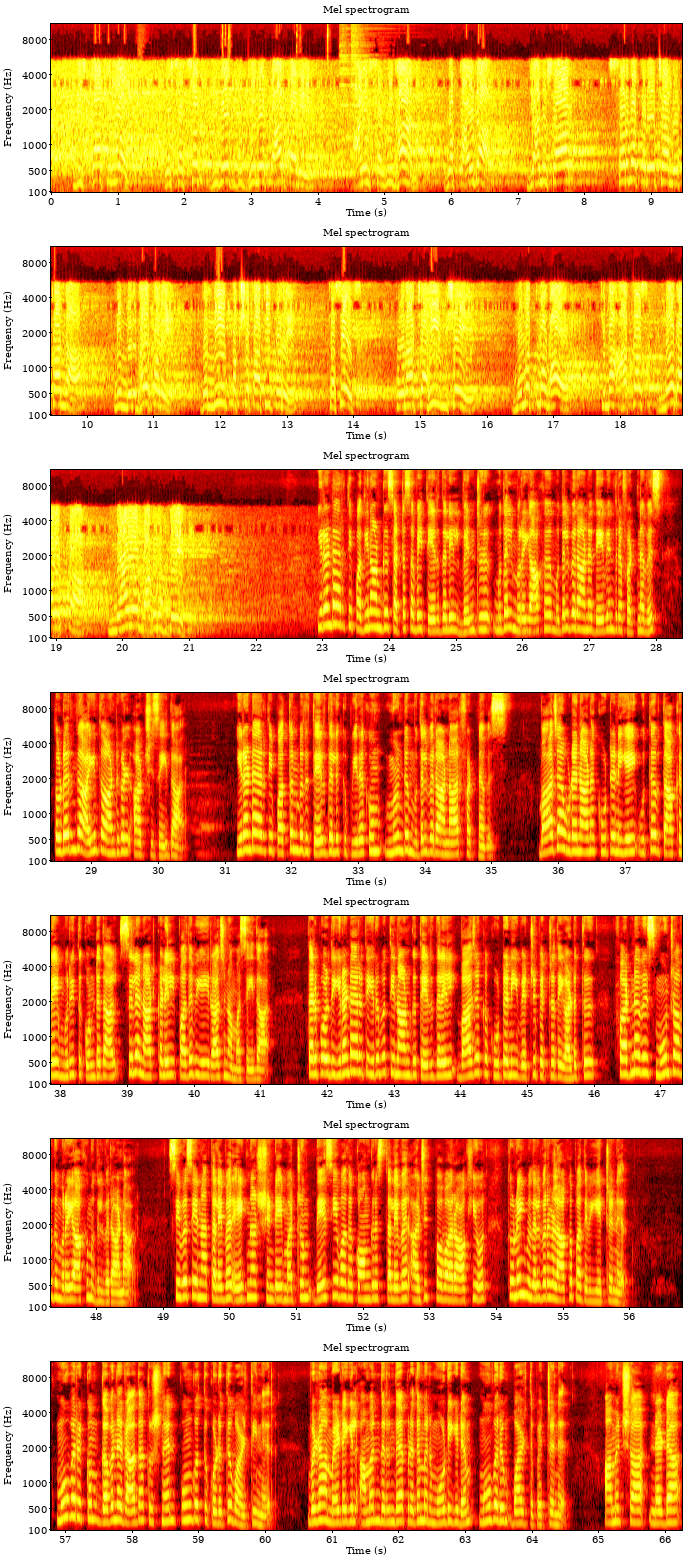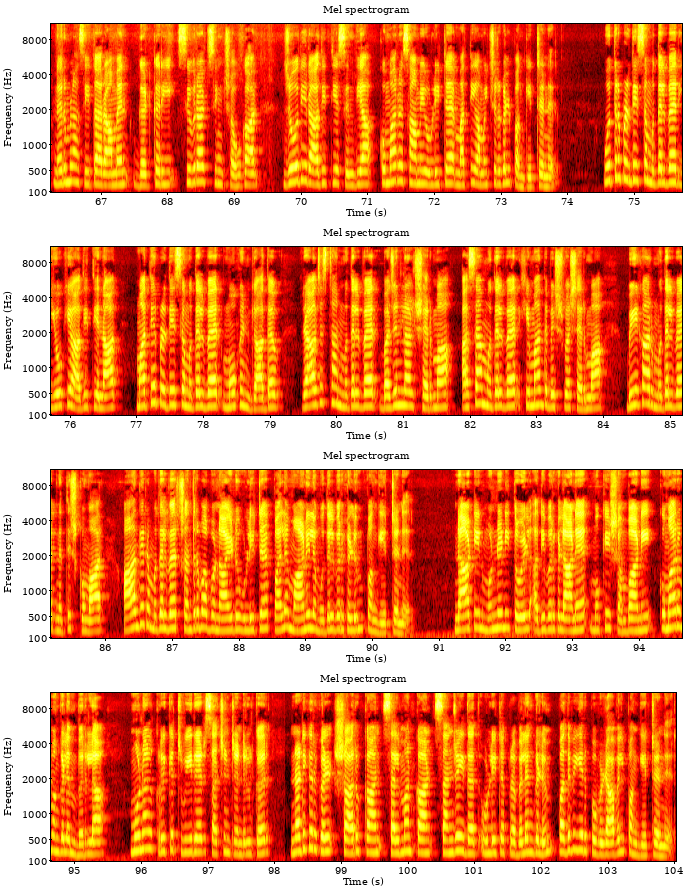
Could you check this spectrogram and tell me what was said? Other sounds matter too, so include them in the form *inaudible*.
निष्ठापूर्वक व सत्सद विवेक बुद्धीने पार पाडेन आणि संविधान व कायदा यानुसार सर्व तऱ्हेच्या लोकांना मी निर्भयपणे व निपक्षपातीपणे तसेच कोणाच्याही विषयी ममत्व भाव किंवा आकस न बाळगता न्याय वागणूक देईन இரண்டாயிரத்தி பதினான்கு சட்டசபை தேர்தலில் வென்று முதல் முறையாக முதல்வரான தேவேந்திர ஃபட்னவிஸ் தொடர்ந்து ஐந்து ஆண்டுகள் ஆட்சி செய்தார். இரண்டாயிரத்தி பத்தொன்பது தேர்தலுக்கு பிறகும் மீண்டும் முதல்வரானார் ஃபட்னவிஸ். பாஜகவுடனான கூட்டணியை உத்தவ் தாக்கரே முறித்து கொண்டதால் சில நாட்களில் பதவியை ராஜினாமா செய்தார். தற்போது இரண்டாயிரத்தி இருபத்தி நான்கு தேர்தலில் பாஜக கூட்டணி வெற்றி பெற்றதை அடுத்து ஃபட்னவிஸ் மூன்றாவது முறையாக முதல்வரானார். சிவசேனா தலைவர் ஏக்நாத் ஷிண்டே மற்றும் தேசியவாத காங்கிரஸ் தலைவர் அஜித் பவார் ஆகியோர் துணை முதல்வர்களாக பதவியேற்றனர். மூவருக்கும் கவர்னர் ராதாகிருஷ்ணன் பூங்கொத்து கொடுத்து வாழ்த்தினர். விழா மேடையில் அமர்ந்திருந்த பிரதமர் மோடியிடம் மூவரும் வாழ்த்து பெற்றனர். அமித்ஷா நட்டா நிர்மலா சீதாராமன் கட்கரி சிவராஜ் சிங் சௌகான் ஜோதிராதித்ய சிந்தியா குமாரசாமி உள்ளிட்ட மத்திய அமைச்சர்கள் பங்கேற்றனர். உத்தரப்பிரதேச முதல்வர் யோகி ஆதித்யநாத் மத்திய பிரதேச முதல்வர் மோகன் யாதவ் ராஜஸ்தான் முதல்வர் பஜன்லால் சர்மா அசாம் முதல்வர் ஹிமாந்த பிஸ்வ சர்மா பீகார் முதல்வர் நிதிஷ்குமார் ஆந்திர முதல்வர் சந்திரபாபு நாயுடு உள்ளிட்ட பல மாநில முதல்வர்களும் பங்கேற்றனர். நாட்டின் முன்னணி தொழில் அதிபர்களான முகேஷ் அம்பானி குமாரமங்கலம் பிர்லா முன்னாள் கிரிக்கெட் வீரர் சச்சின் டெண்டுல்கர் நடிகர்கள் ஷாருக் கான் சல்மான் கான் சஞ்சய் தத் உள்ளிட்ட பிரபலங்களும் பதவியேற்பு விழாவில் பங்கேற்றனர்.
